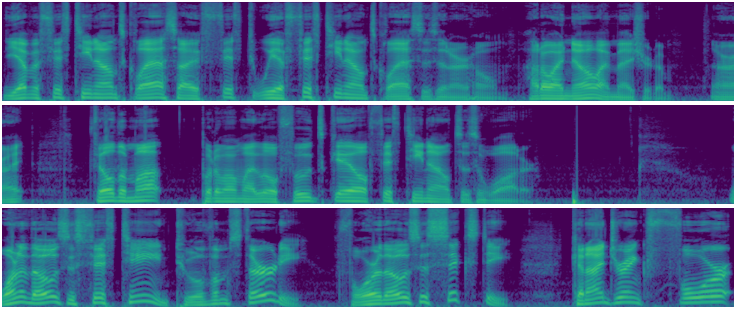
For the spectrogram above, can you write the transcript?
you have a 15 ounce glass. I have 50, we have 15 ounce glasses in our home. How do I know? I measured them. All right. Filled them up, put them on my little food scale, 15 ounces of water. One of those is 15, two of them's 30, four of those is 60. Can I drink four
